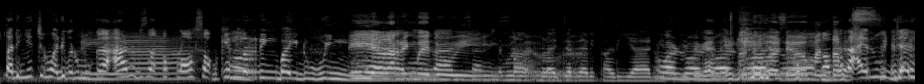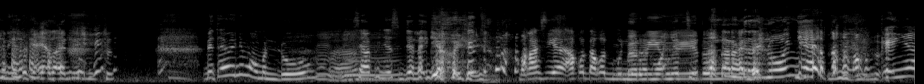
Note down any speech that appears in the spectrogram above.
tadinya cuma di permukaan Iya. bisa ke pelosok. mungkin learning by doing deh. iya learning by bisa, doing bisa, bisa. Bisa belajar dari kalian gitu, Waduh, gitu kan waduh, ya. waduh. Waduh, mantap. Nggak pernah air hujan nih kayak tadi. BTW ini mau mendung. Siapin jas hujan lagi ya. Makasih ya, aku takut bundaran Baru monyet situ ntar ada. Monyet. kayaknya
